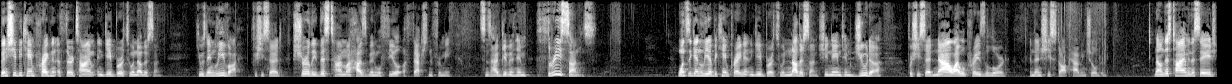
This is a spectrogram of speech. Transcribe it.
Then she became pregnant a third time and gave birth to another son. He was named Levi for she said, Surely this time my husband will feel affection for me, since I have given him three sons. Once again, Leah became pregnant and gave birth to another son. She named him Judah, for she said, Now I will praise the Lord. And then she stopped having children. Now, in this time, in this age,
